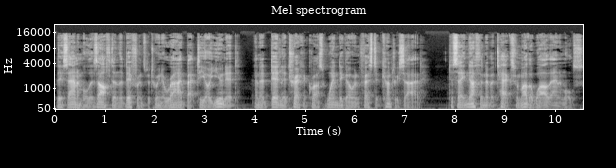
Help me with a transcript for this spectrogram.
this animal is often the difference between a ride back to your unit and a deadly trek across wendigo infested countryside, to say nothing of attacks from other wild animals.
